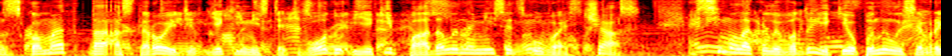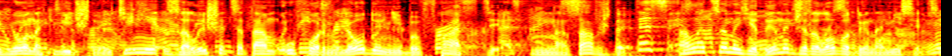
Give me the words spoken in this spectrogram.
З комет та астероїдів, які містять воду і які падали на місяць увесь час. Всі молекули води, які опинилися в регіонах вічної тіні, залишаться там у формі льоду, ніби в пастці назавжди. Але це не єдине джерело води на місяці.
